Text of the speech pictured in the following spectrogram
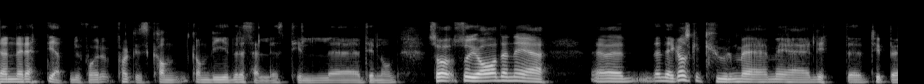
den rettigheten du får, faktisk kan, kan videreselges til, til noen. Så, så ja, den er Eh, den er ganske kul med, med litt uh, type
